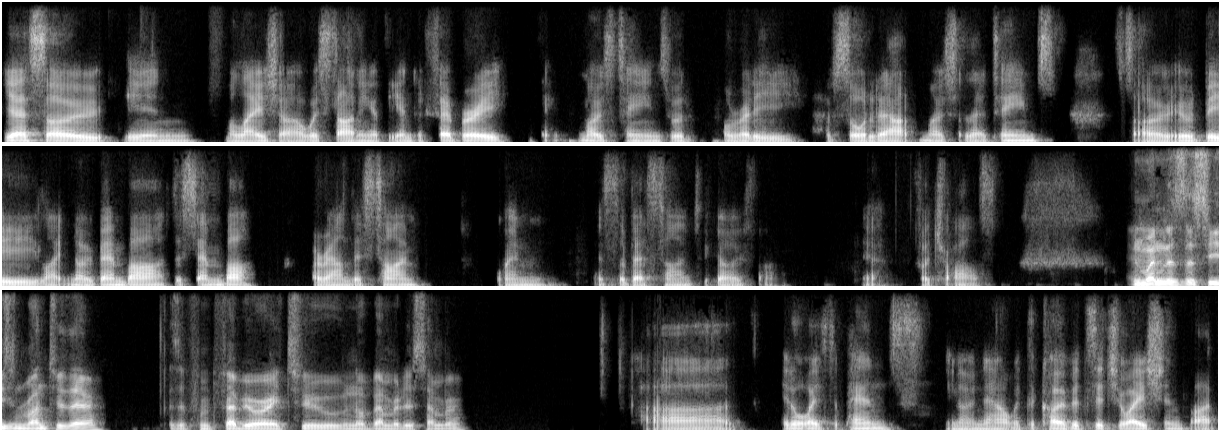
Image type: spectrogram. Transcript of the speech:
Yeah, so in Malaysia, we're starting at the end of February. I think most teams would already have sorted out most of their teams. So it would be like November, December around this time when it's the best time to go for yeah, for trials. And when does the season run to there? Is it from February to November, December? Uh, it always depends, you know, now with the COVID situation, but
